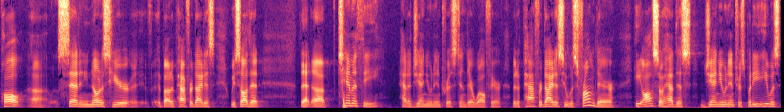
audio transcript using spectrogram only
Paul uh, said, and he noticed here uh, about Epaphroditus, we saw that, that uh, Timothy had a genuine interest in their welfare, but Epaphroditus, who was from there, he also had this genuine interest, but he, he was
